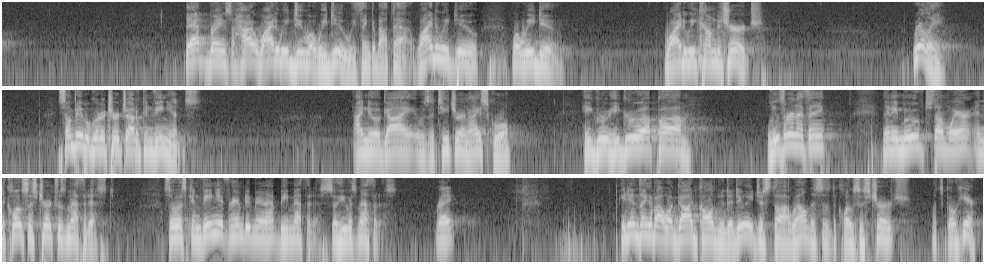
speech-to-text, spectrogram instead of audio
that brings how why do we do what we do? We think about that. Why do we do what we do? Why do we come to church? Really? Some people go to church out of convenience. I knew a guy who was a teacher in high school. He grew he grew up um, Lutheran, I think. Then he moved somewhere, and the closest church was Methodist. So it was convenient for him to be Methodist. So he was Methodist, right? He didn't think about what God called him to do. He just thought, well, this is the closest church. Let's go here.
